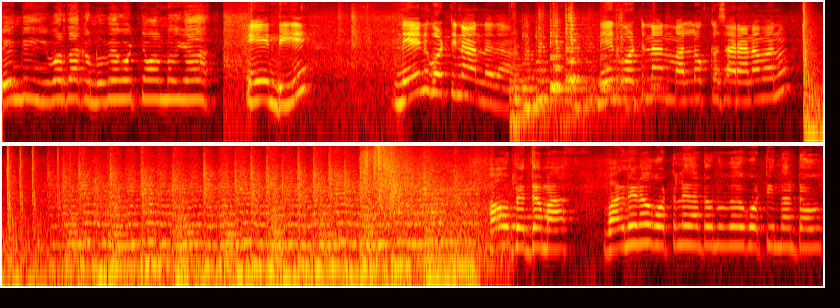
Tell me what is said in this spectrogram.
ఏంది ఇవరి దాకా నువ్వే కొట్టినావు అన్నదిగా? ఏంది? నేను కొట్టినా అన్నదా? నేను కొట్టినా అని మళ్ళీ ఒక్కసారి అనమాను? అవు పెద్దమ్మ వదిలేనో కొట్టలేదంటావు నువ్వే కొట్టిందంటావు.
